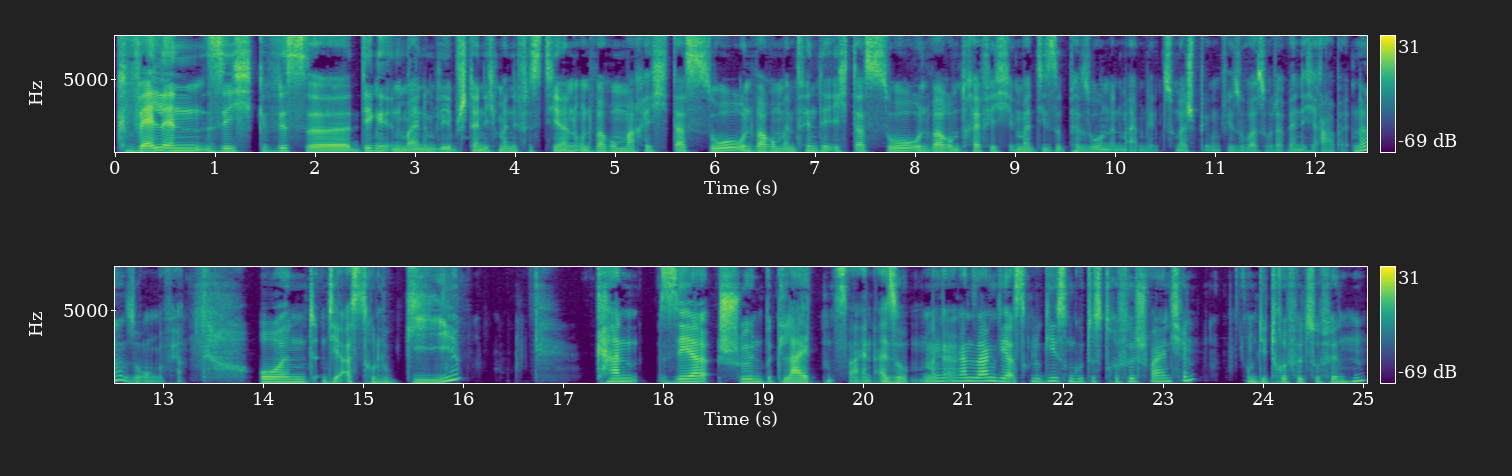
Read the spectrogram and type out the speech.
Quellen sich gewisse Dinge in meinem Leben ständig manifestieren und warum mache ich das so und warum empfinde ich das so und warum treffe ich immer diese Person in meinem Leben, zum Beispiel irgendwie sowas oder wenn ich arbeite, ne? so ungefähr. Und die Astrologie kann sehr schön begleitend sein. Also man kann sagen, die Astrologie ist ein gutes Trüffelschweinchen, um die Trüffel zu finden.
